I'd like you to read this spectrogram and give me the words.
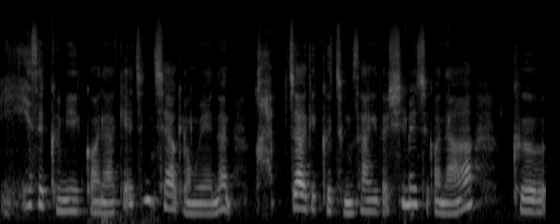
미세 금이 있거나 깨진 치아 경우에는 갑자기 그 증상이 더 심해지거나 그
